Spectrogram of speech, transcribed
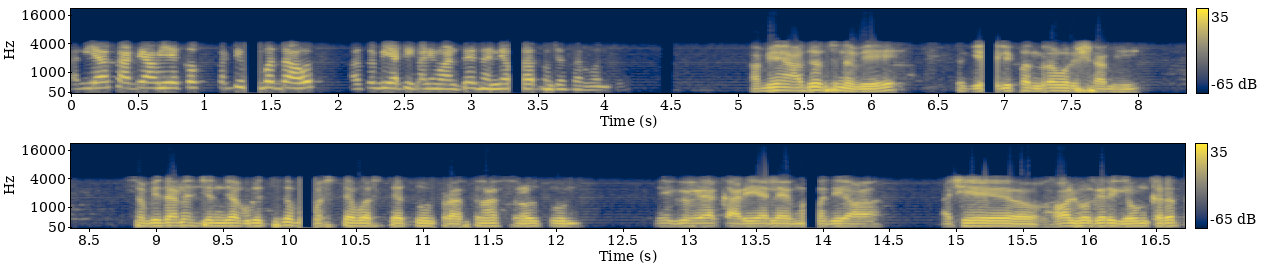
आणि यासाठी आम्ही एक कटिबद्ध आहोत असं मी या ठिकाणी मानते. धन्यवाद तुमच्या सर्वांचं. आम्ही आजच नव्हे तर गेली पंधरा वर्ष आम्ही संविधान जनजागृतीचं वस्त्या वस्त्यातून प्रार्थनास्थळातून वेगवेगळ्या कार्यालयामध्ये असे हॉल वगैरे घेऊन करत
